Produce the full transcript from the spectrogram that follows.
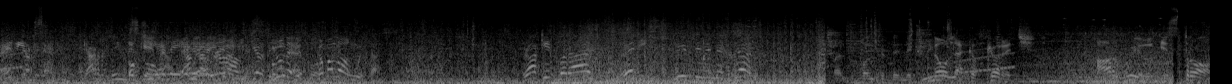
ready yourself. Guarding the GLA underground. You there, come along with us. Rocket barrage, ready. Leave them in the dust. No lack of courage. Our will is strong.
